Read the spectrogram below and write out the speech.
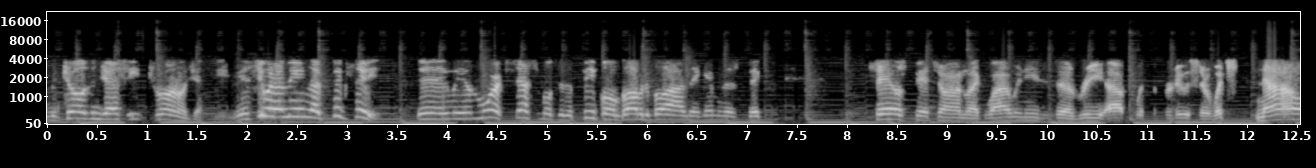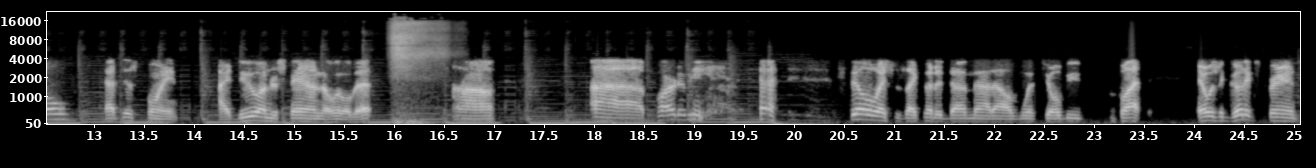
Metchosen Jesse, Toronto Jesse. You see what I mean? Like big cities. They, we are more accessible to the people and blah blah blah. And they gave me this big sales pitch on like why we needed to re up with the producer. Which now at this point I do understand a little bit. Uh, uh, part of me still wishes I could have done that album with Joby, but it was a good experience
